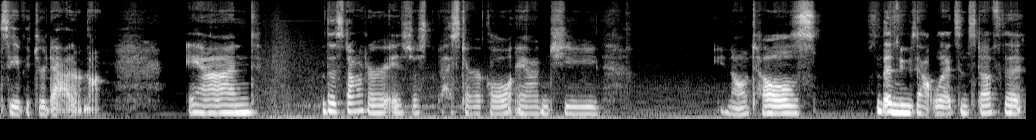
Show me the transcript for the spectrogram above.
See if it's your dad or not. And this daughter is just hysterical and she, you know, tells the news outlets and stuff that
